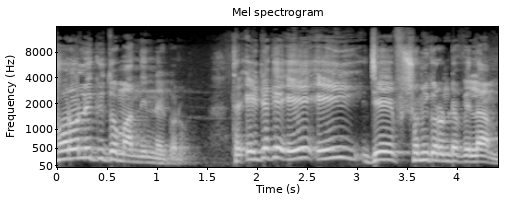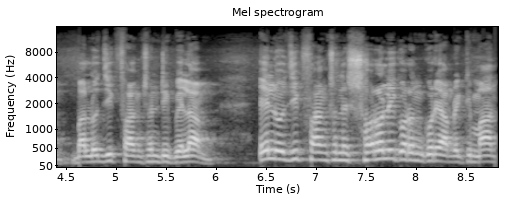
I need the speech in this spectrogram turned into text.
সরলীকৃত মান নির্ণয় করো। তাহলে এইটাকে এ, এই যে সমীকরণটা পেলাম বা লজিক ফাংশনটি পেলাম, এই লজিক ফাংশনের সরলীকরণ করে আমরা একটি মান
